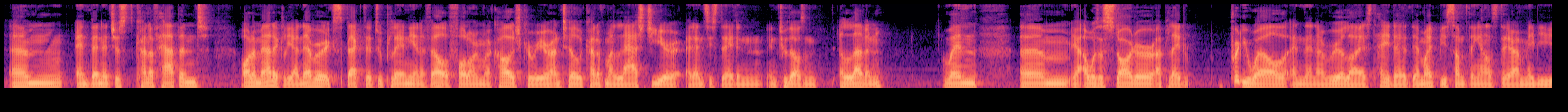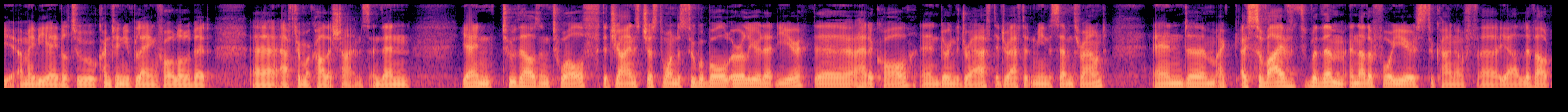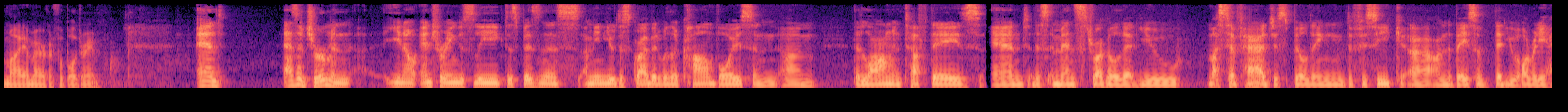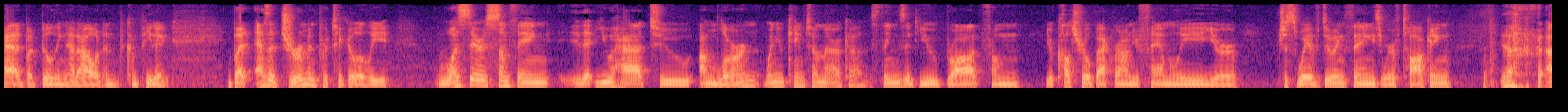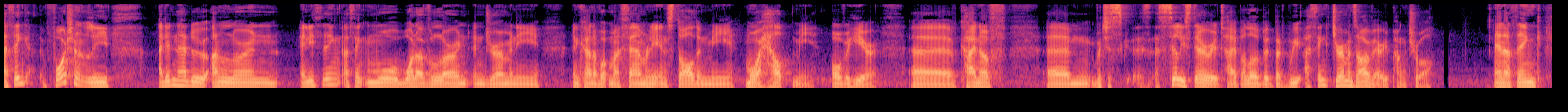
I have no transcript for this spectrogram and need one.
um, and then it just kind of happened automatically I never expected to play in the NFL following my college career until kind of my last year at NC State in in 2011 when um, yeah I was a starter I played pretty well. And then I realized, hey, there, there might be something else there. Maybe I may be able to continue playing for a little bit uh, after my college times. And then, yeah, in 2012, the Giants just won the Super Bowl earlier that year. The, I had a call, and during the draft, they drafted me in the seventh round. And um, I, I, survived with them another four years to kind of, uh, yeah, live out my American football dream. And as a German, you know, entering this league, this business, I mean, you describe it with a calm voice and um, the long and tough days and this immense struggle that you must have had just building the physique uh, on the base of that you already had, but building that out and competing. But as a German, particularly, was there something that you had to unlearn when you came to America? Things that you brought from your cultural background, your family, your just way of doing things, your way of talking. Yeah, I think fortunately, I didn't have to unlearn anything. I think more what I've learned in Germany and kind of what my family installed in me more helped me over here. Uh, kind of, um, which is a silly stereotype a little bit, but we I think Germans are very punctual, and I think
